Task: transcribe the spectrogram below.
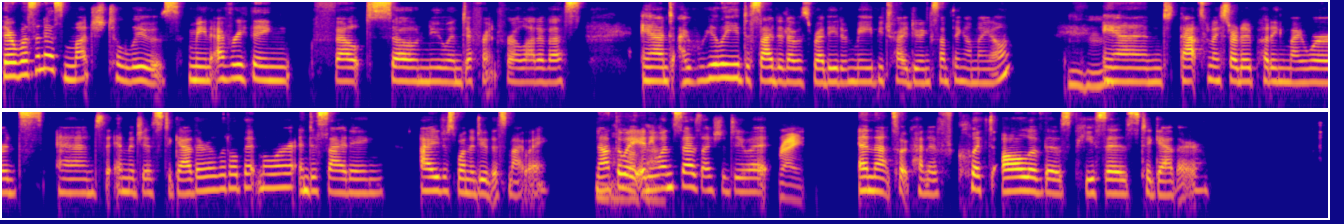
there wasn't as much to lose. I mean everything felt so new and different for a lot of us and i really decided i was ready to maybe try doing something on my own Mm-hmm. And that's when I started putting my words and the images together a little bit more and deciding I just want to do this my way, not I the way anyone that. says I should do it. Right. And that's what kind of clicked all of those pieces together.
